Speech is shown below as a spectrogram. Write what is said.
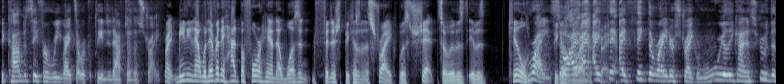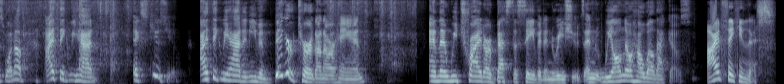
to compensate for rewrites that were completed after the strike. Right, meaning that whatever they had beforehand that wasn't finished because of the strike was shit. So it was it was killed Right. So I, I, I, think I think the writer strike really kind of screwed this one up. I think we had, excuse you, I think we had an even bigger turd on our hand, and then we tried our best to save it in reshoots, and we all know how well that goes. I'm thinking this.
